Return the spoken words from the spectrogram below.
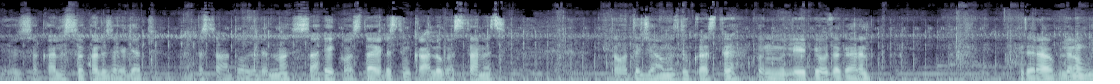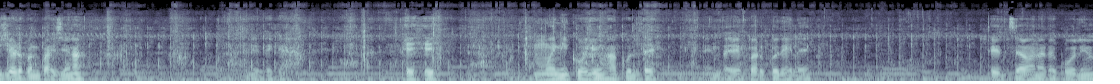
हे सकाळच सकाळच आल्यात आता सात वाजल्यात ना. सहा एक वाजता आले असते कालोख असतानाच. तेव्हा तर जामच दुःख असतं पण मी लेट होतं कारण जरा आपल्याला उजेड पण पाहिजे ना. येते काय हे हे. मनी कोलिम हा कुलत आहे एकदा हे फरक दिलं आहे तेच जाऊन आता कोलिम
